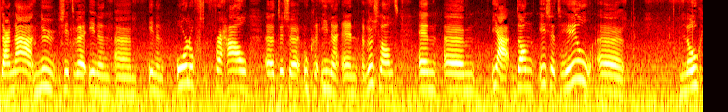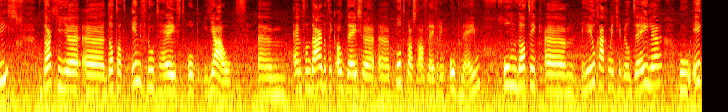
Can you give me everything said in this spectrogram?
Daarna, nu zitten we in een, in een oorlogsverhaal uh, tussen Oekraïne en Rusland. En um, ja, dan is het heel uh, logisch dat, je je, uh, dat dat invloed heeft op jou. Um, en vandaar dat ik ook deze podcastaflevering opneem. Omdat ik um, heel graag met je wil delen hoe ik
